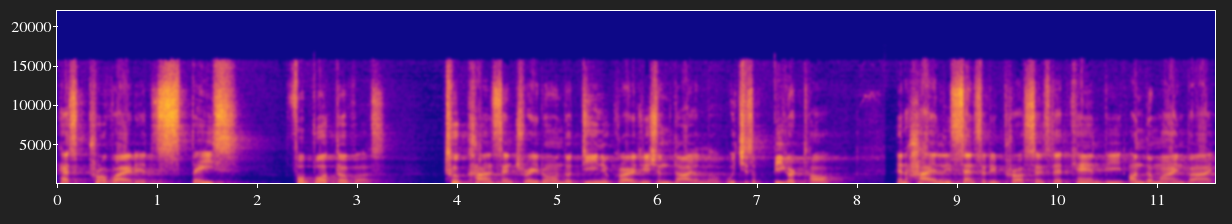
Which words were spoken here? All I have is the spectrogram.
has provided space for both of us to concentrate on the denuclearization dialogue, which is a bigger talk and highly sensitive process that can be undermined by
